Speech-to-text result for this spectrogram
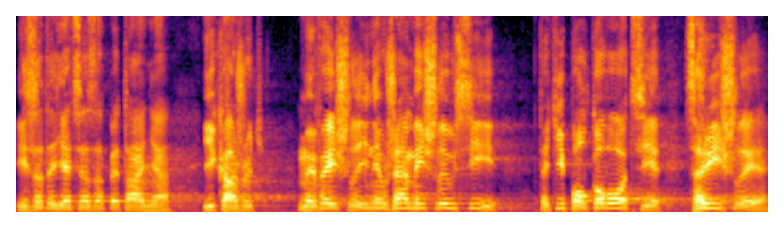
І задається запитання, і кажуть, ми вийшли, і невже ми йшли всі? Такі полководці, царі йшли.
